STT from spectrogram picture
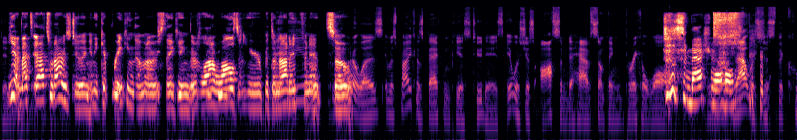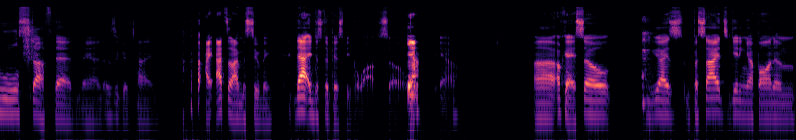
Didn't Yeah, that's that's what I was doing, and he kept breaking them, and I was thinking, there's a lot of walls in here, but they're not Maybe- infinite. You know what it was? It was probably because back in PS2 days, it was just awesome to have something break a wall. just Smash walls. that was just the cool stuff then, man. It was a good time. I, that's what I'm assuming. That and just to piss people off. So Yeah. yeah. Uh, okay, so you guys, besides getting up on him,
